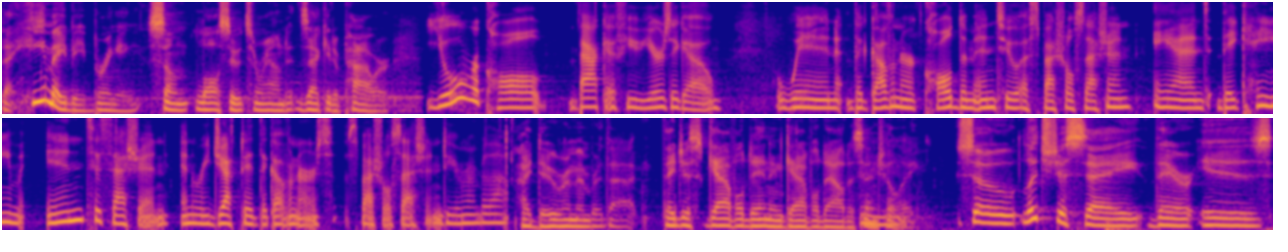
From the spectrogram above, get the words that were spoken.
that he may be bringing some lawsuits around executive power. You'll recall back a few years ago when the governor called them into a special session and they came into session and rejected the governor's special session. Do you remember that? I do remember that. They just gavelled in and gavelled out essentially. Mm-hmm. So let's just say there is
